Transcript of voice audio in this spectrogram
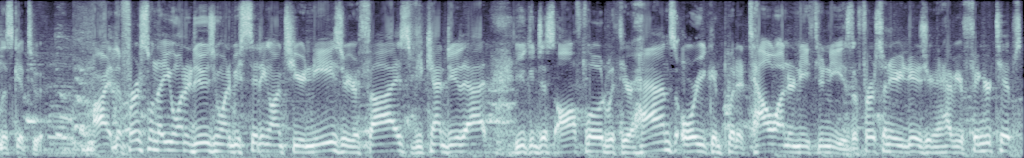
Let's get to it. All right, the first one that you wanna do is you wanna be sitting onto your knees or your thighs. If you can't do that, you can just offload with your hands or you can put a towel underneath your knees. The first one gonna do is you're gonna have your fingertips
